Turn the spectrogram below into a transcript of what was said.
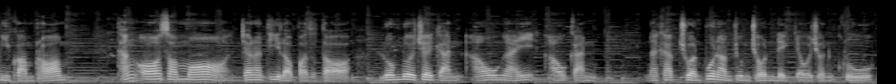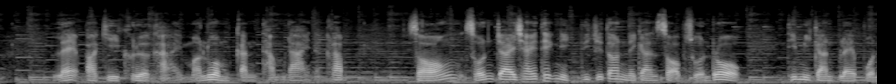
มีความพร้อม ทั้งอสมเจ้าหน้าที่รปสตร่วมด้วยช่วยกันเอาไงเอากันนะครับชวนผู้นำชุมชนเด็กเยาวชนครู และภาคีเครือข่ายมาร่วมกันทำได้นะครับ 2. สนใจใช้เทคนิคดิจิตอลในการสอบสวนโรค ที่มีการแปลผล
